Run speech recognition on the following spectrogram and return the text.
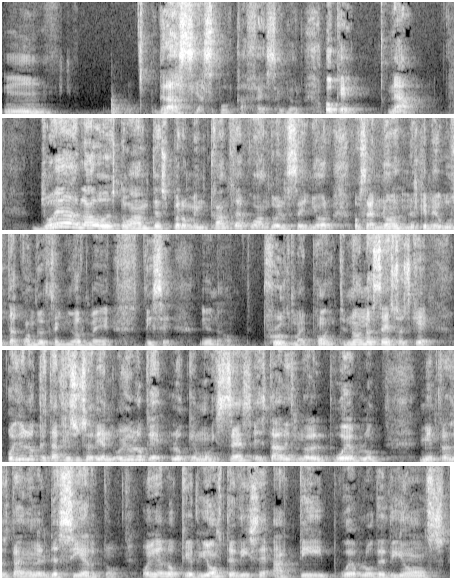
Mm. Gracias por café, Señor. Ok, now. Yo he hablado de esto antes, pero me encanta cuando el Señor, o sea, no, no es que me gusta cuando el Señor me dice, you know, prove my point. No, no es eso, es que oye lo que está aquí sucediendo, oye lo que, lo que Moisés está diciendo al pueblo mientras están en el desierto, oye lo que Dios te dice a ti, pueblo de Dios,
